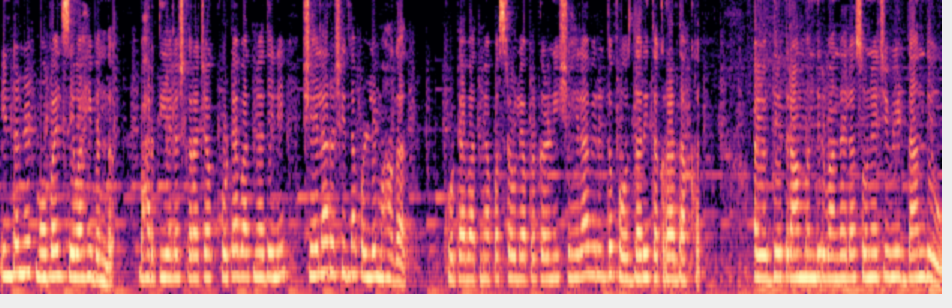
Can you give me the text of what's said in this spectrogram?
इंटरनेट मोबाईल सेवाही बंद. भारतीय लष्कराच्या खोट्या बातम्या देणे शेहला रशीदला पडले महागात. खोट्या बातम्या पसरवल्याप्रकरणी शेहलाविरुद्ध फौजदारी तक्रार दाखल. अयोध्येत राम मंदिर बांधायला सोन्याची वीट दान देऊ.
